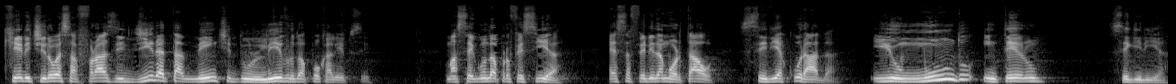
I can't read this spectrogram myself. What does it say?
que ele tirou essa frase diretamente do livro do Apocalipse. Mas, segundo a profecia, essa ferida mortal seria curada e o mundo inteiro seguiria.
